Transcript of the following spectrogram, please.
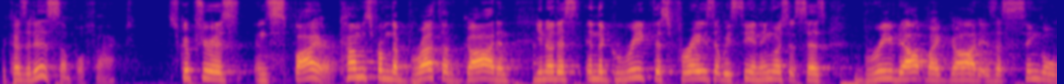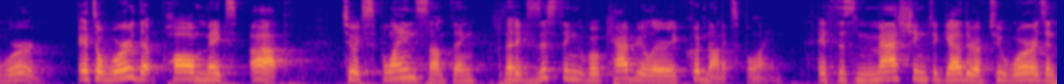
because it is simple fact. Scripture is inspired, comes from the breath of God. And you know, this in the Greek, this phrase that we see in English that says breathed out by God is a single word. It's a word that Paul makes up to explain something that existing vocabulary could not explain. It's this mashing together of two words, and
